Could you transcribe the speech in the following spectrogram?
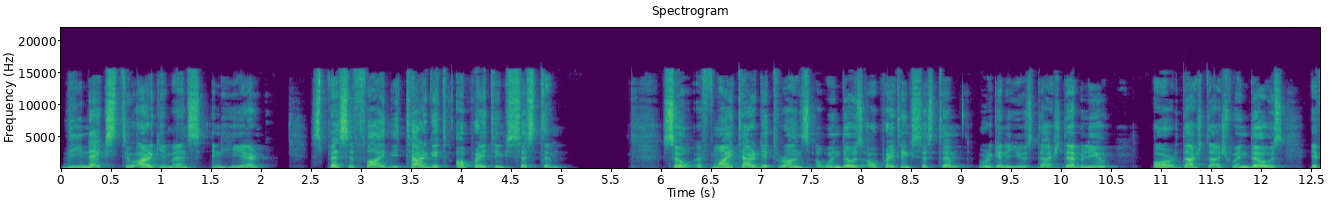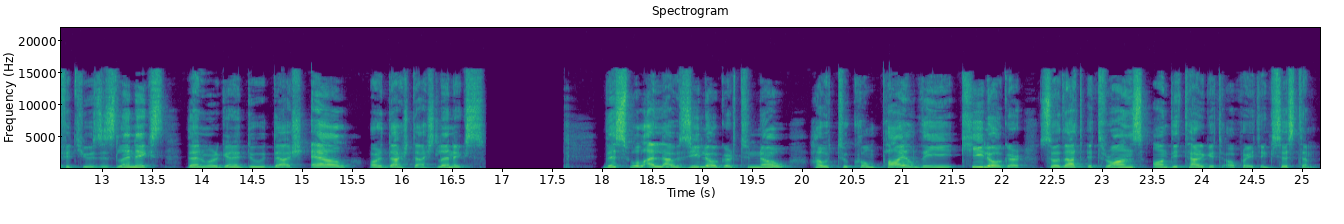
The next two arguments in here specify the target operating system. So if my target runs a Windows operating system, we're going to use dash W or dash dash Windows. If it uses Linux, then we're gonna do dash L or dash dash Linux. This will allow Zlogger to know how to compile the keylogger so that it runs on the target operating system.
